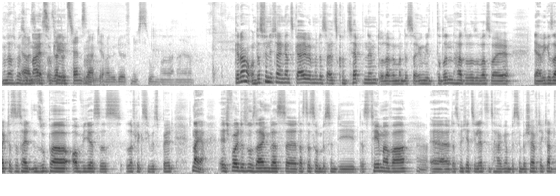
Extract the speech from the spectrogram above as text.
und dachte mir ja, so, nice, okay. Unser Dozent sagt ja immer, wir dürfen nicht zoomen, aber naja. Genau, und das finde ich dann ganz geil, wenn man das als Konzept nimmt oder wenn man das da irgendwie drin hat oder sowas, weil, ja, wie gesagt, das ist halt ein super obviouses, reflexives Bild. Naja, ich wollte es nur sagen, dass, äh, dass das so ein bisschen die, das Thema war, ja. äh, das mich jetzt die letzten Tage ein bisschen beschäftigt hat.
